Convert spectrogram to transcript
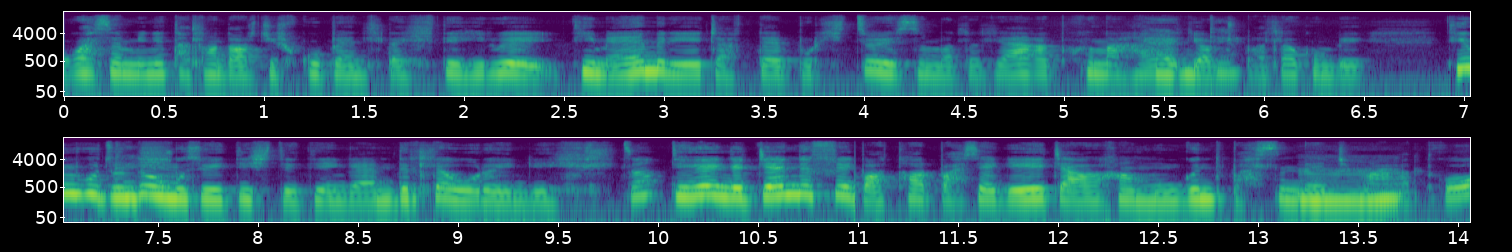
угаасаа миний толгонд орж ирэхгүй байна л да. Гэхдээ хэрвээ тийм амар ээж автай бүр хэцүү байсан бол яагаад бүх юм хаяад явж болоогүй юм бэ? Тиймгүй зөндөө хүмүүс байдэн дээ. Тий ингээ амьдралаа өөрөө ингээ эхэлсэн. Тэгээ ингээ Jennifer ботхоор бас яг ээж аавынхаа мөнгөнд болсон байж магадгүй.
